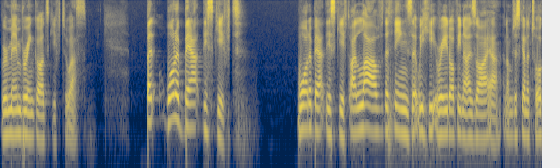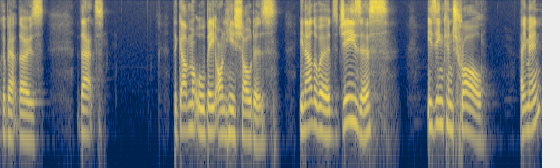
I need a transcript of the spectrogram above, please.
remembering God's gift to us. But what about this gift? What about this gift? I love the things that we read of in Isaiah, and I'm just going to talk about those. That the government will be on his shoulders. In other words, Jesus is in control. Amen?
